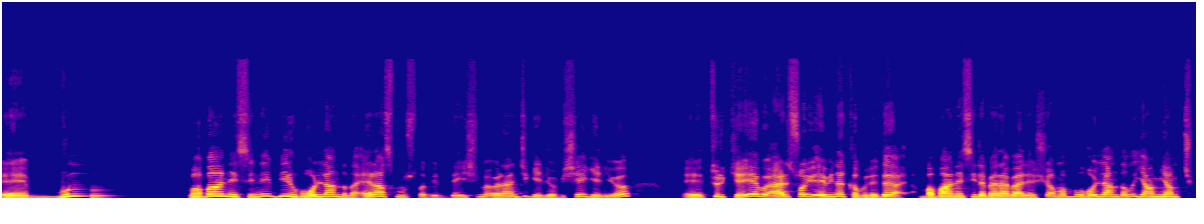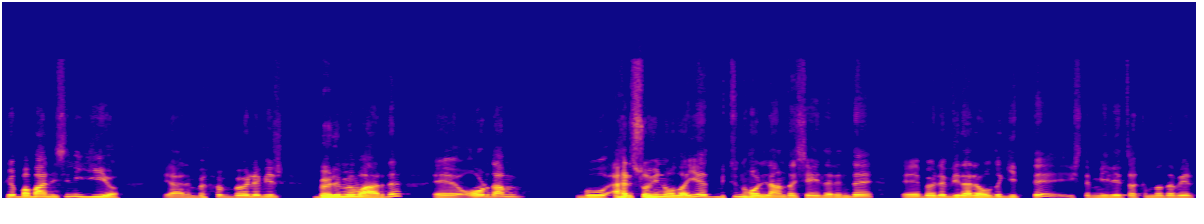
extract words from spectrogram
E, bunun babaannesini bir Hollanda'da Erasmus'la bir değişimi öğrenci geliyor. Bir şey geliyor e, Türkiye'ye bu Ersoy evine kabul ediyor. Babaannesiyle beraber yaşıyor ama bu Hollandalı yamyam çıkıyor. Babaannesini yiyor. Yani böyle bir bölümü vardı. E, oradan bu Ersoy'un olayı bütün Hollanda şeylerinde e, böyle viral oldu gitti. İşte milli takımda da bir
